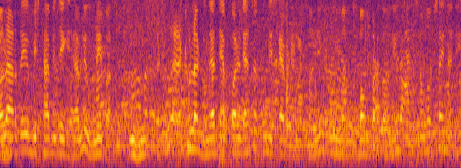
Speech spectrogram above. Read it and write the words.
बजार त यो विस्थापित एक हिसाबले हुनै पर्छ। ठुला ठुला ढुङ्गा त्यहाँ पल्ट्या छ कुन स्क्राइबेटरले खन्ने कुन बम पड्काउने सम्भव छैन नि।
